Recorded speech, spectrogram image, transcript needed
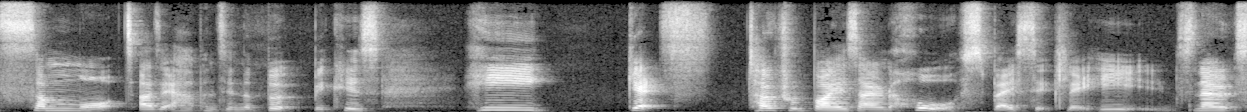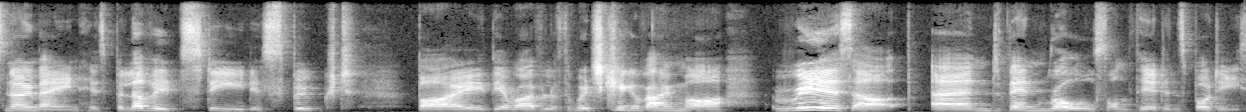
somewhat as it happens in the book because he gets totaled by his own horse basically he snow snowmane his beloved steed is spooked by the arrival of the witch king of angmar rears up and then rolls on theoden's body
